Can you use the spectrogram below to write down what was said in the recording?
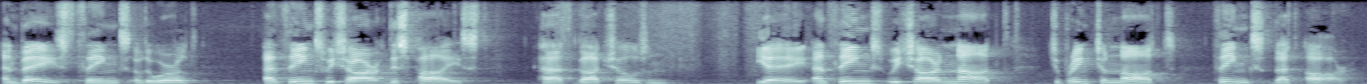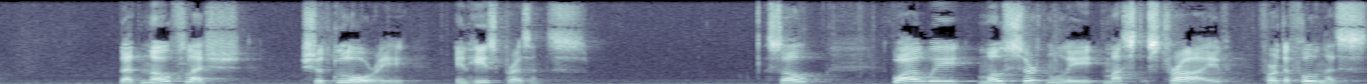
and base things of the world, and things which are despised hath God chosen, yea, and things which are not, to bring to naught things that are, that no flesh should glory in his presence. So, while we most certainly must strive for the fullness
